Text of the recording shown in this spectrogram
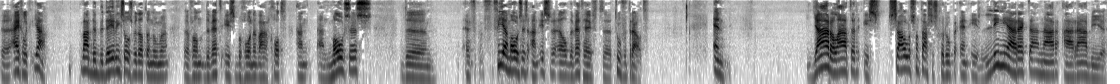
uh, eigenlijk, ja, waar de bedeling, zoals we dat dan noemen, uh, van de wet is begonnen. Waar God aan, aan Mozes, de, via Mozes aan Israël de wet heeft toevertrouwd. En Jaren later is Saulus fantastisch geroepen en is linea recta naar Arabië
